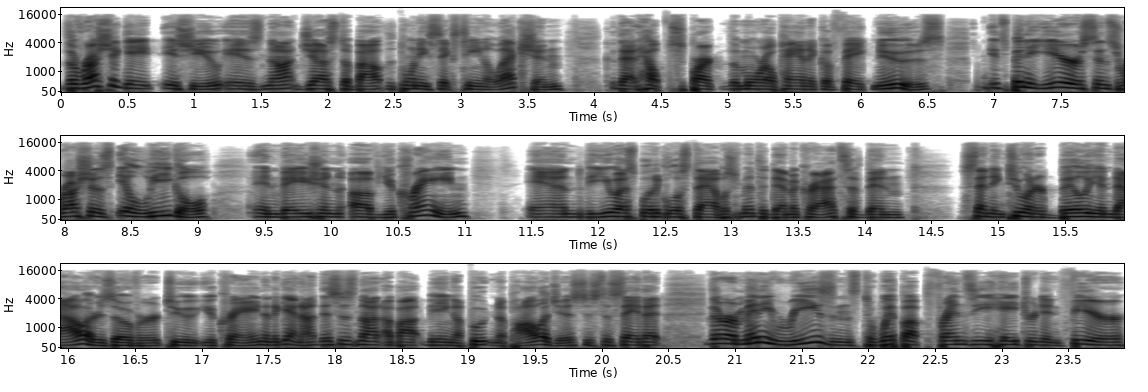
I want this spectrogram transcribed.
the Russiagate issue is not just about the 2016 election that helped spark the moral panic of fake news. It's been a year since Russia's illegal invasion of Ukraine, and the U.S. political establishment, the Democrats, have been sending $200 billion over to Ukraine. And again, uh, this is not about being a Putin apologist, just to say that there are many reasons to whip up frenzy, hatred, and fear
